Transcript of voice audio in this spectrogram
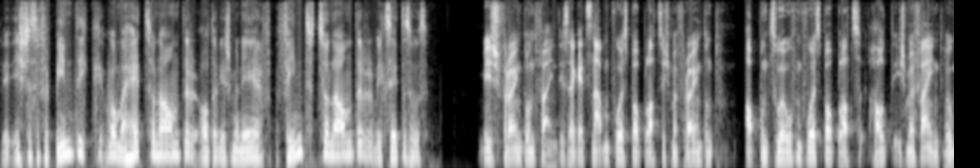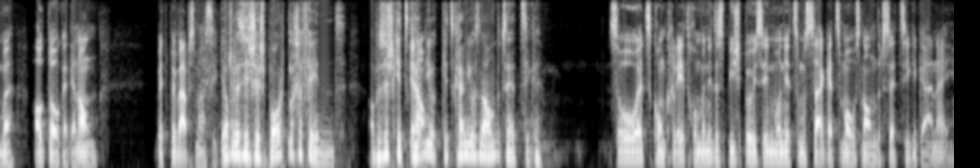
Ist das eine Verbindung, die man hat zueinander oder ist man eher Find zueinander? Wie sieht das aus? Man ist Freund und Feind. Ich sage jetzt, neben dem Fußballplatz ist man Freund und ab und zu auf dem Fußballplatz halt ist man Feind, weil man halt auch gegeneinander wettbewerbsmässig. Ja, aber es ist ein sportlicher Find. Aber sonst gibt es genau. keine, keine Auseinandersetzungen. So jetzt konkret kommt mir nicht ein Beispiel in Sinn, wo ich jetzt muss sagen, jetzt mal Auseinandersetzungen geben.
